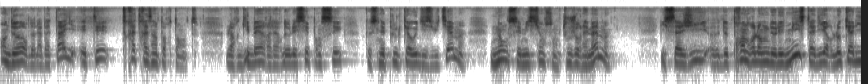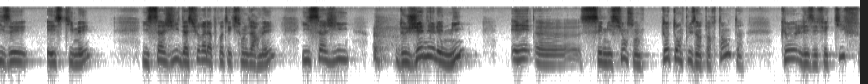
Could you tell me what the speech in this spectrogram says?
en dehors de la bataille, étaient très très importantes. Alors Guibert a l'air de laisser penser que ce n'est plus le cas au XVIIIe. Non, ces missions sont toujours les mêmes. Il s'agit euh, de prendre l'angle de l'ennemi, c'est-à-dire localiser et estimer. Il s'agit d'assurer la protection de l'armée. Il s'agit de gêner l'ennemi. Et euh, ces missions sont d'autant plus importantes que les effectifs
